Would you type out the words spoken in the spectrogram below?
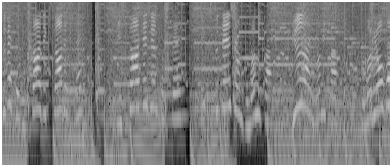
全てリストアできそうですね。リストア手順として Extensions のみか UI のみかその両方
